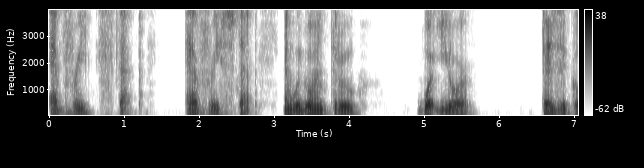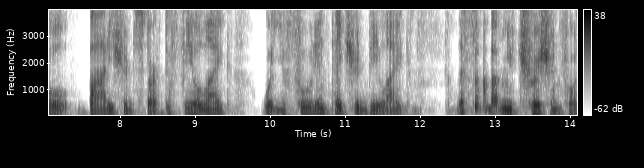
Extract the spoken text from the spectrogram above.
every step, every step. And we're going through what your physical body should start to feel like, what your food intake should be like. Let's talk about nutrition for a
